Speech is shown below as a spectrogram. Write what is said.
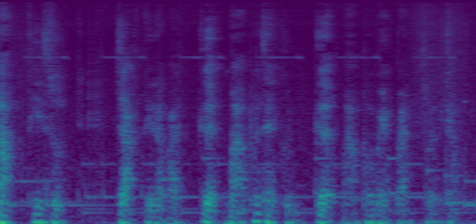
ากที่สุด จากธีรพัฒน์เกิดมาเพื่อแทนคุณเกิดมาเพื่อแบ่งปันส่วนครับ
